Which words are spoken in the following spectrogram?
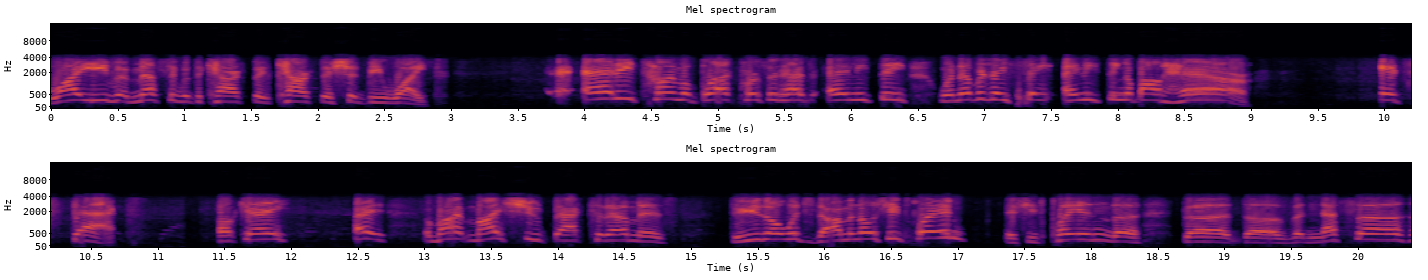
why even messing with the character? The character should be white. A- Anytime a black person has anything, whenever they say anything about hair, it's that. Okay? Hey, my my shoot back to them is, do you know which domino she's playing? Is she playing the the the Vanessa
